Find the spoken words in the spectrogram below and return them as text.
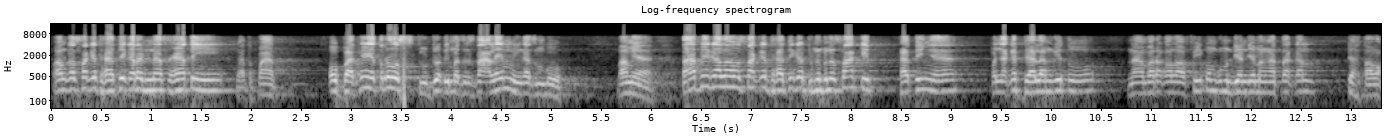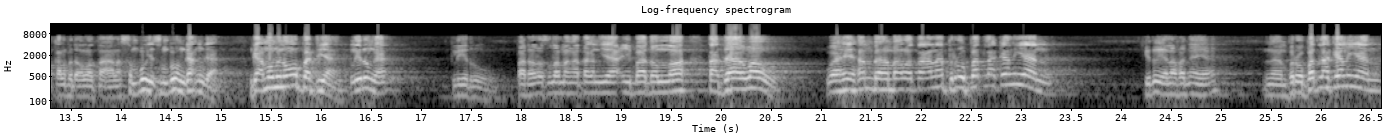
Kalau sakit hati karena dinasihati, enggak tepat. Obatnya ya terus duduk di majelis taklim hingga sembuh. Paham ya? Tapi kalau sakit hati kan benar-benar sakit hatinya, penyakit dalam gitu. Nah, barakallahu fikum kemudian dia mengatakan dah tawakal pada Allah taala, sembuh ya sembuh enggak enggak. Enggak mau minum obat dia. Keliru enggak? Keliru. Padahal Rasulullah mengatakan ya ibadallah tadawau. Wahai hamba-hamba Allah taala, berobatlah kalian. Gitu ya lafaznya ya. Nah, berobatlah kalian.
